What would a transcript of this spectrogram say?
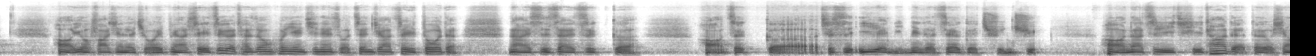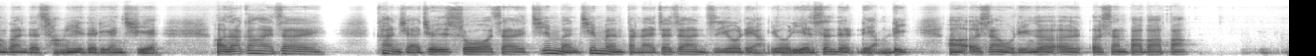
好，又发现了九位病例，所以这个台中婚宴今天所增加最多的，那还是在这个，好，这个就是医院里面的这个群聚。好，那至于其他的都有相关的场域的连接。好，那刚才在看起来就是说，在金门，金门本来在这案子有两有延伸的两例，啊，二三五零二二二三八八八。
